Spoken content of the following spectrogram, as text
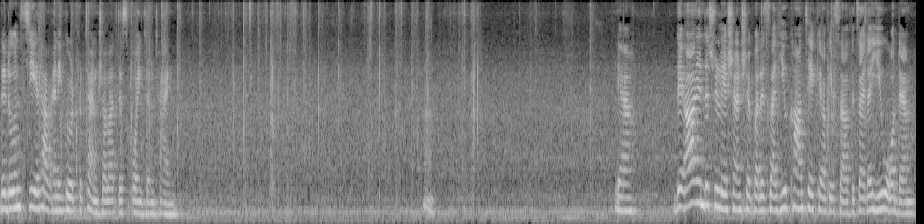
They don't see it have any growth potential at this point in time. Huh. Yeah they are in this relationship but it's like you can't take care of yourself it's either you or them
